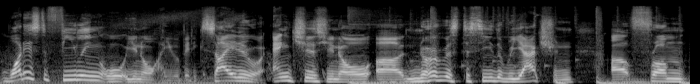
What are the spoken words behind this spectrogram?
what is the feeling, or you know, are you a bit excited or anxious, you know, uh, nervous to see the reaction uh, from,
